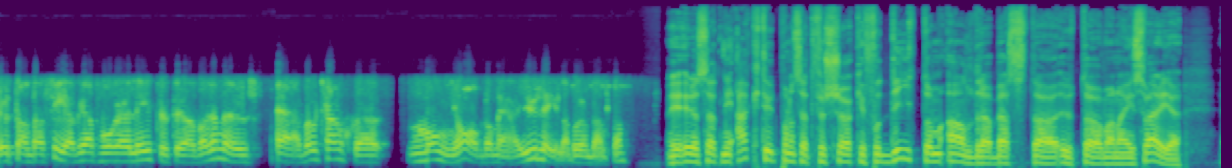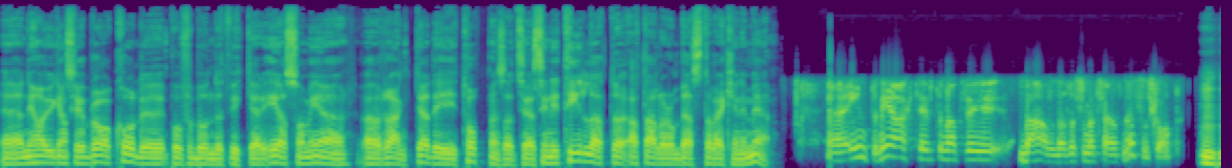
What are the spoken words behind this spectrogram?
Utan där ser vi att våra elitutövare nu är väl kanske, många av dem är ju lila brunbälten. Är det så att ni aktivt på något sätt försöker få dit de allra bästa utövarna i Sverige? Eh, ni har ju ganska bra koll eh, på förbundet vilka det är som är rankade i toppen så att säga. Ser ni till att, att alla de bästa verkligen är med? Eh, inte mer aktivt än att vi behandlar det som ett svenskt mästerskap. Mm.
